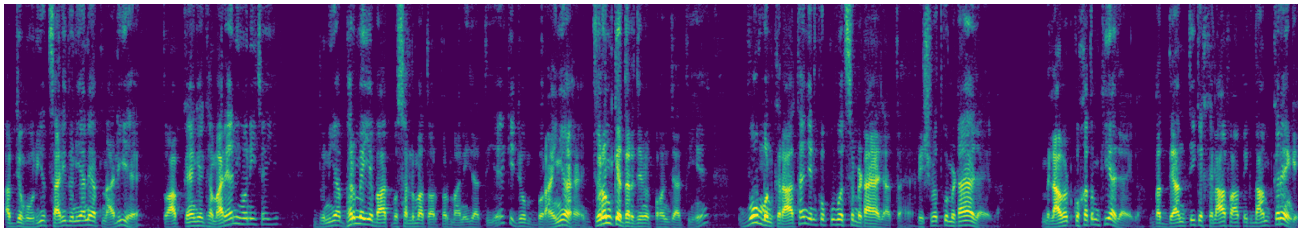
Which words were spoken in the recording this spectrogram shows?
اب جمہوریت ساری دنیا نے اپنا لی ہے تو آپ کہیں گے کہ ہمارے یہاں نہیں ہونی چاہیے۔ دنیا بھر میں یہ بات مسلمہ طور پر مانی جاتی ہے کہ جو برائیاں ہیں جرم کے درجے میں پہنچ جاتی ہیں وہ منکرات ہیں جن کو قوت سے مٹایا جاتا ہے، رشوت کو مٹایا جائے گا، ملاوٹ کو ختم کیا جائے گا، بددیانتی کے خلاف آپ اقدام کریں گے۔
